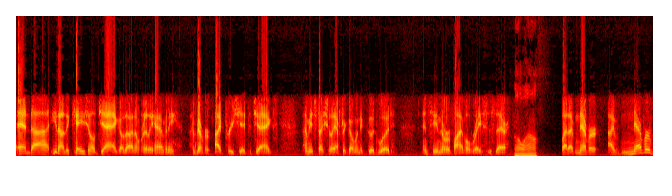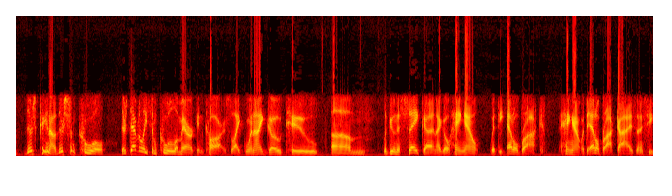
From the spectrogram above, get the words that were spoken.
and uh you know the occasional Jag although I don't really have any I've never I appreciate the Jags I mean especially after going to Goodwood and seeing the revival races there Oh wow. but I've never I've never there's you know there's some cool there's definitely some cool American cars like when I go to um Laguna Seca and I go hang out with the Edelbrock hang out with the Edelbrock guys and I see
